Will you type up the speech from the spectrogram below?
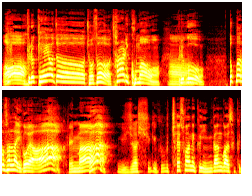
어. 해, 그렇게 헤어져 줘서 차라리 고마워. 어. 그리고 똑바로 살라 이거야. 그래 임마. 어? 이 자식이 그 최소한의 그 인간과 그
